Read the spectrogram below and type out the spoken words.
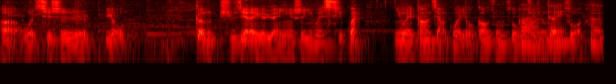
呃，我其实有更直接的一个原因，是因为习惯。因为刚刚讲过，有高中做过学生工作，嗯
